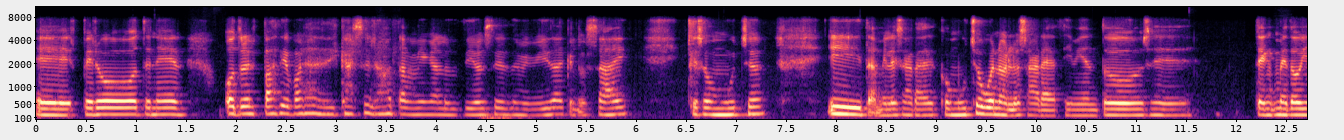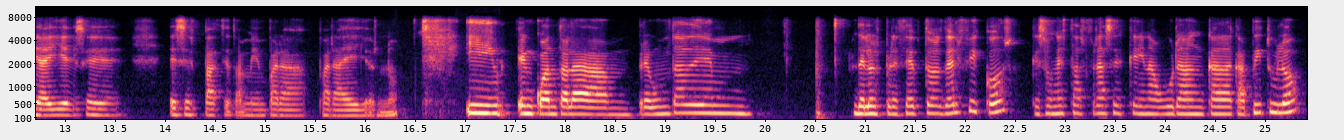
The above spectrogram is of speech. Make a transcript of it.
Eh, espero tener otro espacio para dedicárselo también a los dioses de mi vida, que los hay, que son muchos. Y también les agradezco mucho. Bueno, los agradecimientos eh, me doy ahí ese, ese espacio también para, para, ellos, ¿no? Y en cuanto a la pregunta de, de los preceptos délficos, que son estas frases que inauguran cada capítulo,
